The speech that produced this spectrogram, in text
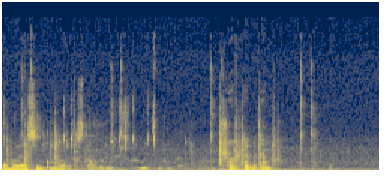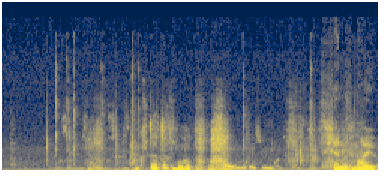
Я малесеньку норик ставлю. Що в тебе там? Як в тебе так багато грошей, не розумію. Я не знаю.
